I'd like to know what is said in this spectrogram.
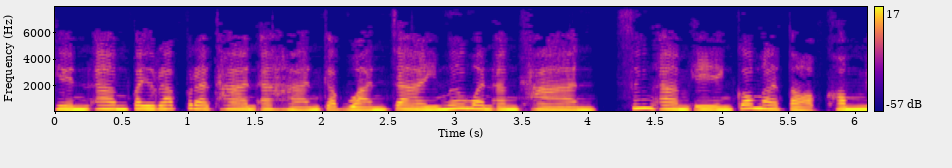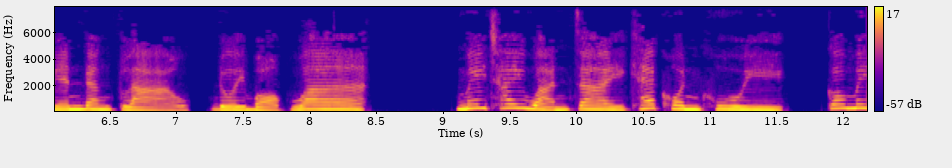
เห็นอามไปรับประทานอาหารกับหวานใจเมื่อวันอังคาร ซึ่งอามเองก็มาตอบคอมเมนต์ดังกล่าว โดยบอกว่า ไม่ใช่หวานใจแค่คนคุย ก็ไม่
